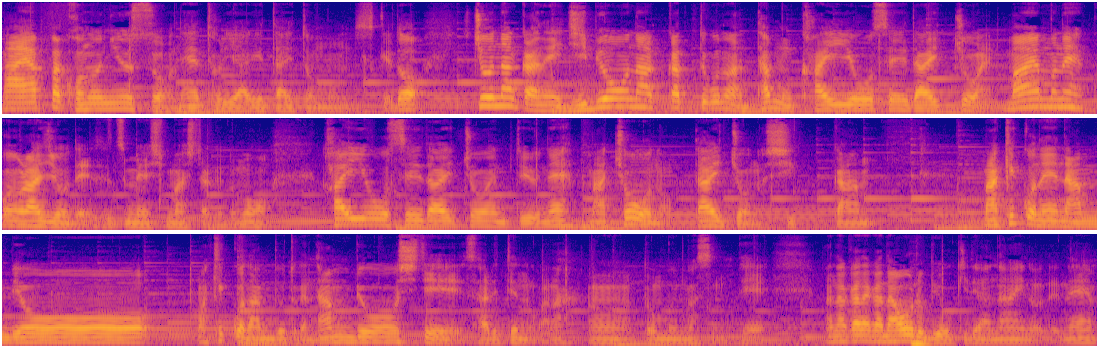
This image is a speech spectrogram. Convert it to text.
まあやっぱこのニュースをね取り上げたいと思うんですけど一応なんかね持病の悪化ってことなんで多分潰瘍性大腸炎。前もねこのラジオで説明しましたけども潰瘍性大腸炎というね、まあ、腸の大腸の疾患。まあ結構ね難病まあ、結構難病とか難病指定されてるのかな、うん、と思いますんで、まあ、なかなか治る病気ではないのでね、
